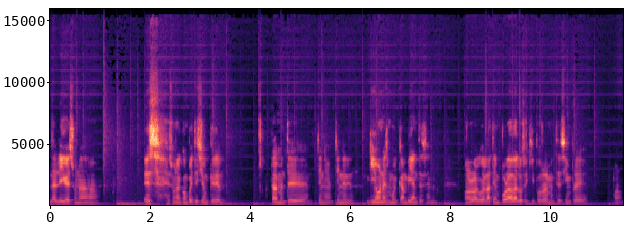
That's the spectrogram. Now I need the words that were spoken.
La liga es una, es, una competición que realmente tiene, tiene guiones muy cambiantes a lo largo de la temporada. Los equipos realmente siempre, bueno,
